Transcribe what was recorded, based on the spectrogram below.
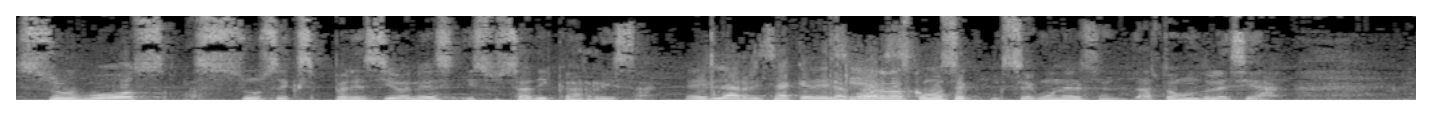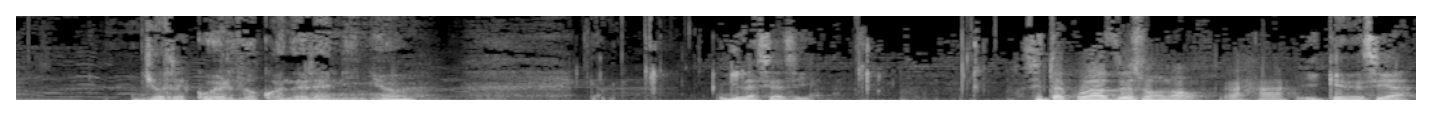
su voz, sus expresiones y su sádica risa. Es la risa que ¿Te decías. acuerdas cómo se, según él, a todo el mundo le decía? Yo recuerdo cuando era niño. Y le hacía así. ¿Sí te acuerdas de eso, no? Ajá. Y que decía,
